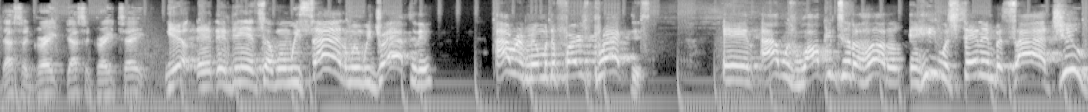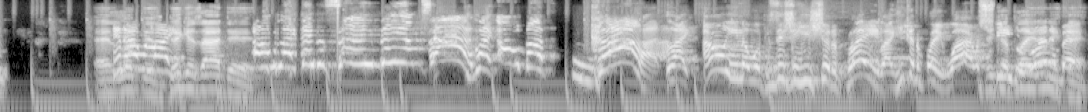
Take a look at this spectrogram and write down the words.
that's a great, that's a great take. Yeah, and, and then so when we signed, when we drafted him, I remember the first practice. And I was walking to the huddle and he was standing beside you and, and looked as like, big as I did. I was like, they the same damn size. Like, oh my God. Like, I don't even know what position he should have played. Like, he could have played wide receiver, he could played running anything. back.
